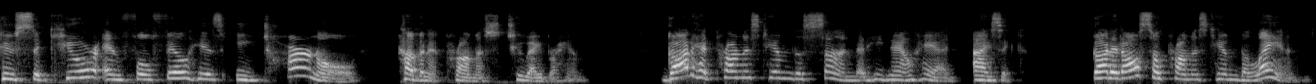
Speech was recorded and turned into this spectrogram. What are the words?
to secure and fulfill his eternal covenant promise to Abraham. God had promised him the son that he now had, Isaac. God had also promised him the land.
